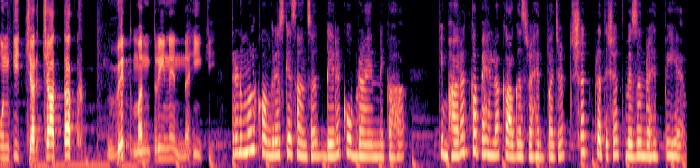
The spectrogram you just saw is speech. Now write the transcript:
उनकी चर्चा तक वित्त मंत्री ने नहीं की। तृणमूल कांग्रेस के सांसद डेरेक ओब्रायन ने कहा कि भारत का पहला कागज़ रहित बजट शत प्रतिशत विजन रहित भी है।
